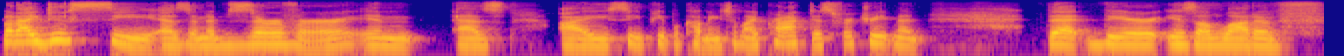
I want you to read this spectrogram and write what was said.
But I do see as an observer in as I see people coming to my practice for treatment that there is a lot of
